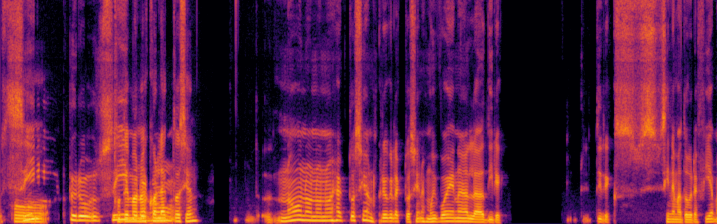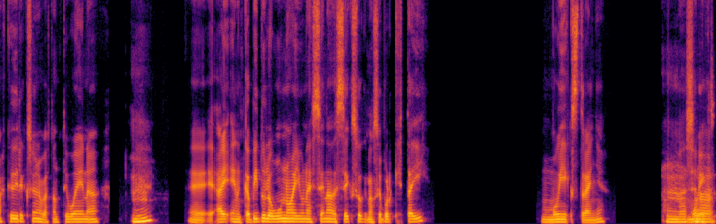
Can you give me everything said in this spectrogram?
sí, pero tu sí, tema no es con la actuación. no, no, no, no es actuación. Creo que la actuación es muy buena, la direc direc- cinematografía más que dirección es bastante buena. Ujú. Eh, hay, en el capítulo 1 hay una escena de sexo que no sé por qué está ahí. Muy extraña. Una Muy escena. ex-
